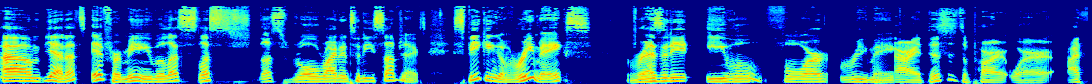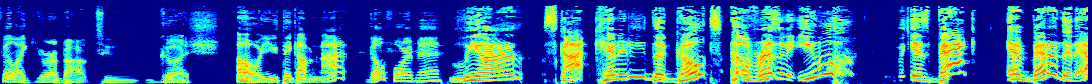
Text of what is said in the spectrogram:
Um. Yeah, that's it for me. But let's let's let's roll right into these subjects. Speaking of remakes, Resident Evil Four remake. All right. This is the part where I feel like you're about to gush. Oh, you think I'm not? Go for it, man. Leon Scott Kennedy, the GOAT of Resident Evil, is back and better than ever?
